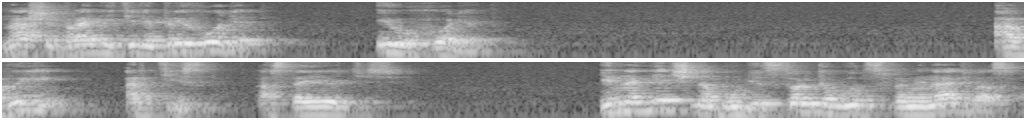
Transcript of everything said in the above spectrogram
наши правители приходят и уходят. А вы, артист, остаетесь. И навечно будет, столько будут вспоминать вас.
